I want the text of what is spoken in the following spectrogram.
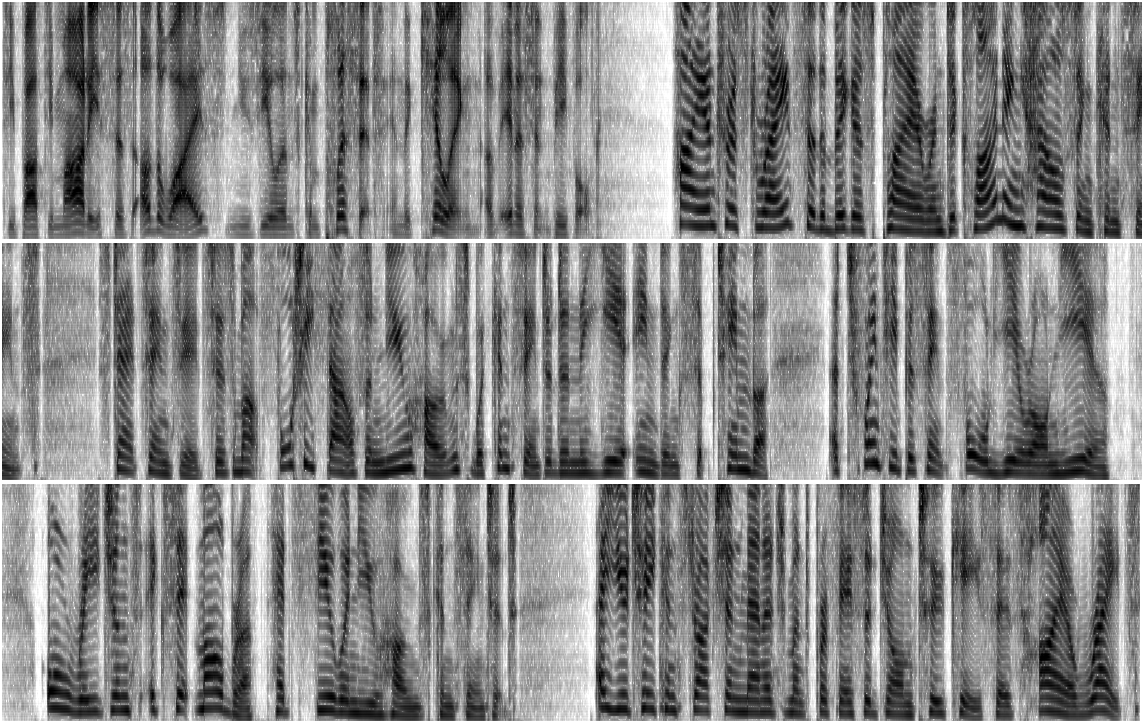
Te Pāti says otherwise, New Zealand's complicit in the killing of innocent people. High interest rates are the biggest player in declining housing consents. Stats NZ says about 40,000 new homes were consented in the year ending September, a 20% fall year on year. All regions except Marlborough had fewer new homes consented. AUT construction management professor John Tookey says higher rates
